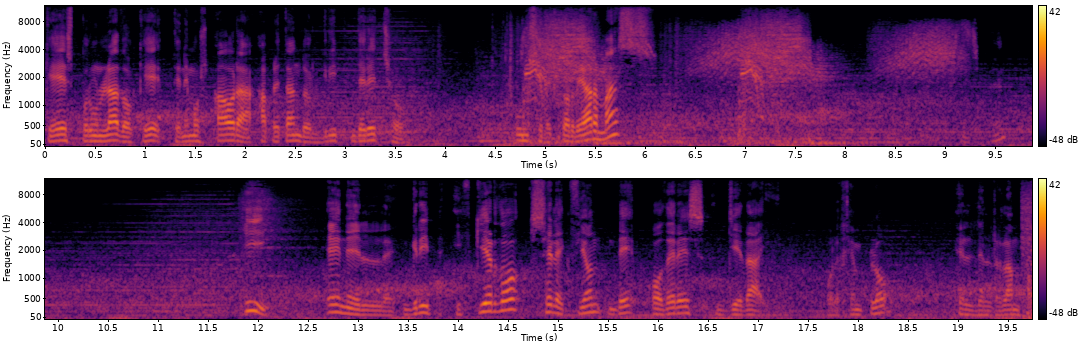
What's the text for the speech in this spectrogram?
que es por un lado que tenemos ahora apretando el grip derecho un selector de armas. Y en el grip izquierdo selección de poderes Jedi. Por ejemplo, el del relámpago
